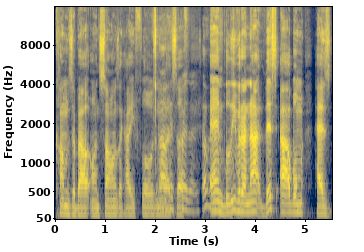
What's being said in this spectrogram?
comes about on songs, like how he flows and all Oh, that stuff. Okay. And believe it or not, this album has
